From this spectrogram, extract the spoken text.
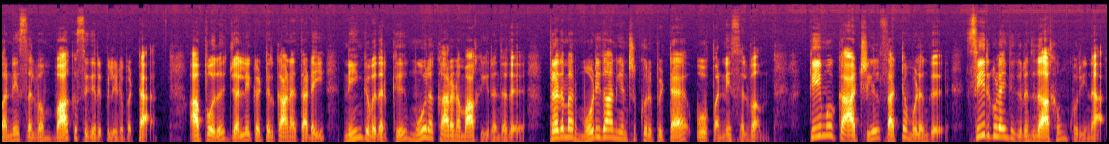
பன்னீர்செல்வம் வாக்கு சேகரிப்பில் ஈடுபட்டார். அப்போது ஜல்லிக்கட்டிற்கான தடை நீங்குவதற்கு மூல காரணமாக இருந்தது. பிரதமர் மோடிதான் என்று குறிப்பிட்ட ஓ பன்னீர்செல்வம் திமுக ஆட்சியில் சட்டம் ஒழுங்கு சீர்குலைந்து இருந்ததாகவும் கூறினார்.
